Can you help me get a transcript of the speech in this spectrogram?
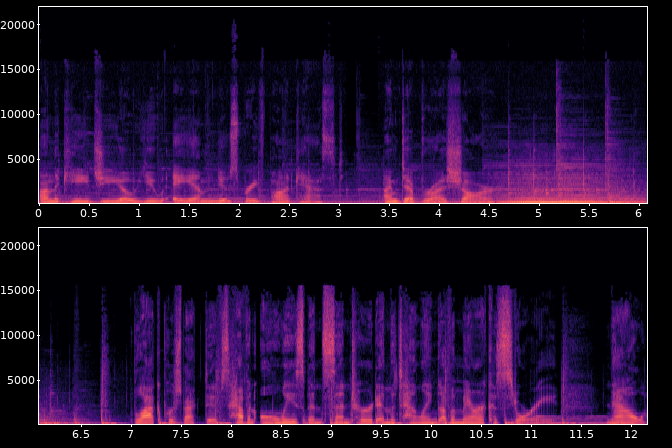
on the KGOU AM News Brief podcast. I'm Deborah Ashar. Black perspectives haven't always been centered in the telling of America's story. Now,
